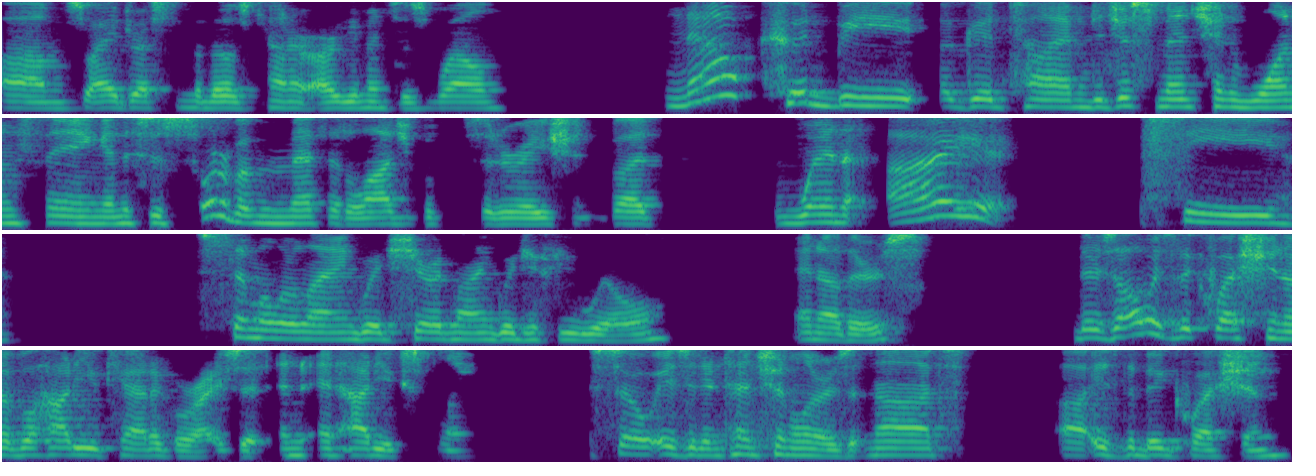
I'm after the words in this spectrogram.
Um, so I address some of those counter arguments as well. Now could be a good time to just mention one thing, and this is sort of a methodological consideration, but when I see similar language, shared language, if you will, and others, there's always the question of, well, how do you categorize it and, and how do you explain? So is it intentional or is it not? Uh, is the big question.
